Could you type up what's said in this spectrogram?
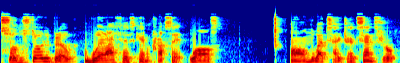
So the story broke. Where I first came across it was on the website Dread Central.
